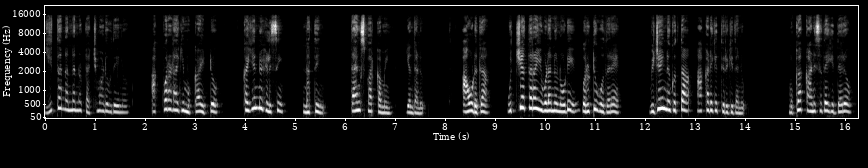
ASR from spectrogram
ಈತ ನನ್ನನ್ನು ಟಚ್ ಮಾಡುವುದೇನು? ಅಕ್ವರಡಾಗಿ ಮುಖ ಇಟ್ಟು ಕೈಯನ್ನು ಇಳಿಸಿ ನಥಿಂಗ್, ಥ್ಯಾಂಕ್ಸ್ ಫಾರ್ ಕಮಿಂಗ್, ಎಂದಳು. ಆ ಹುಡುಗ ಉಚ್ಚಿಯ ಥರ ಇವಳನ್ನು ನೋಡಿ ಹೊರಟು ಹೋದರೆ ವಿಜಯ್ ನಗುತ್ತಾ ಆ ಕಡೆಗೆ ತಿರುಗಿದನು. ಮುಖ ಕಾಣಿಸದೇ ಇದ್ದರೂ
